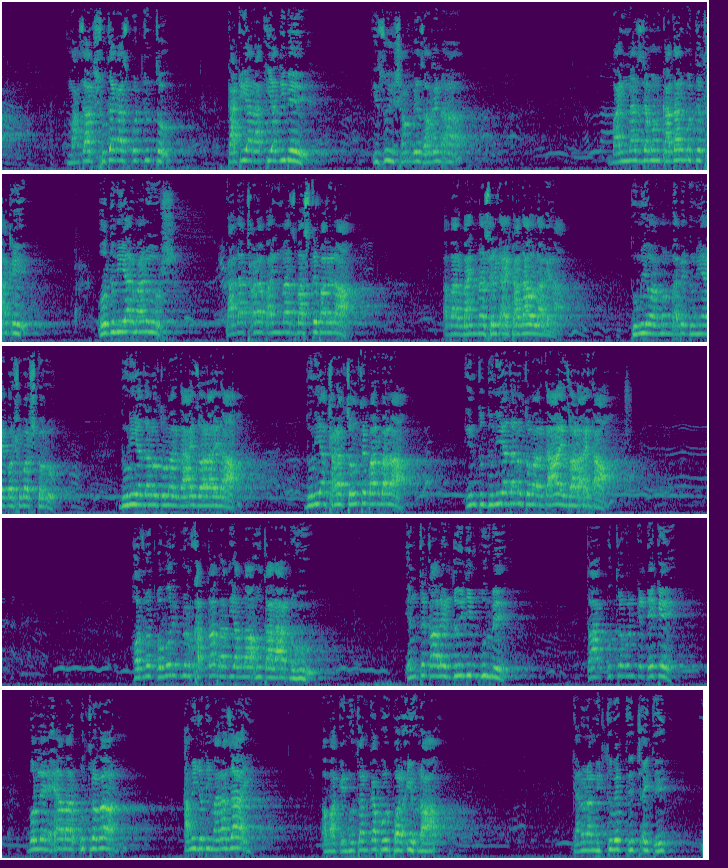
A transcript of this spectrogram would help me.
মাজার সুতা গাছ পর্যন্ত কাটিয়া রাখিয়া দিবে, কিছুই সঙ্গে যাবে না। বাইন মাছ যেমন কাদার মধ্যে থাকে, ও দুনিয়ার মানুষ, কাদা ছড়া বাইন মাছ বাঁচতে পারে না। আবার বাইন মাছের গায়ে কাদাও লাগে না। তুমিও এমন ভাবে দুনিয়ায় বসবাস করো। দুনিয়া যেন তোমার গায়ে জড়ায় না। দুনিয়া ছাড়া চলতে পারবা না। কিন্তু দুনিয়া যেন তোমার গায়ে জড়ায় না। হজরত ওমর ইবনুল খাত্তাব রাজি আল্লাহ তালু এতেকালের দুই দিন পূর্বে তার পুত্রগণকে ডেকে বললেন, হে আমার পুত্রগণ আমি যদি মারা যাই, আমাকে নূতন কাপড় পরাইও না। কেননা মৃত্যু ব্যক্তির চাইতে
